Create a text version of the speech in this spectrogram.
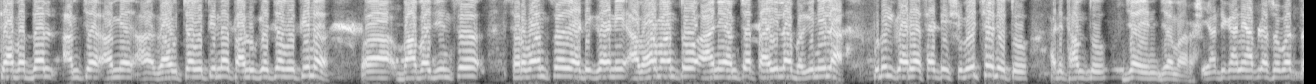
त्याबद्दल आमच्या आम्ही गावच्या वतीनं तालुक्याच्या वतीनं बाबाजींचं सर्वांचं या ठिकाणी आभार मानतो आणि आमच्या ताईला भगिनीला पुढील कार्यासाठी शुभेच्छा देतो आणि थांबतो. जय हिंद जय महाराष्ट्र. या ठिकाणी आपल्यासोबत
